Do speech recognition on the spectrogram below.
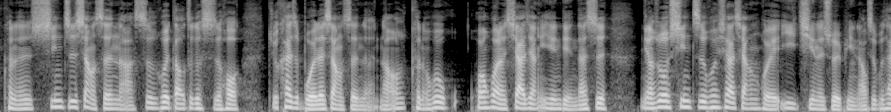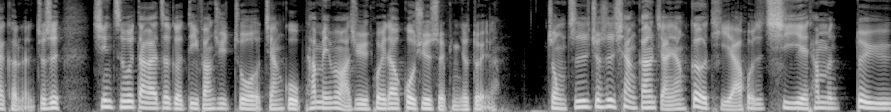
可能薪资上升啊是会到这个时候就开始不会再上升了，然后可能会缓缓的下降一点点。但是你要说薪资会下降回疫情的水平，然后是不太可能，就是薪资会大概这个地方去做僵固，它没办法去回到过去的水平就对了。总之就是像刚刚讲一样，个体啊或者企业，他们对于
